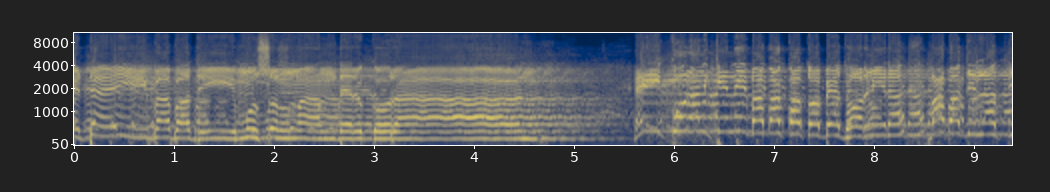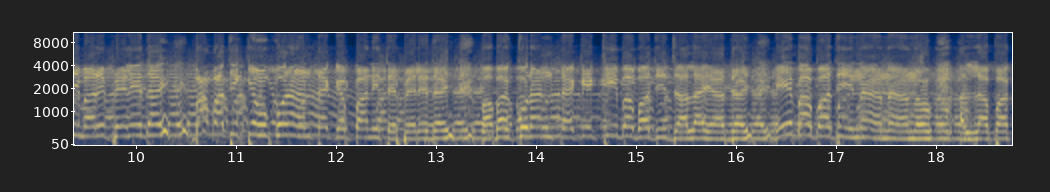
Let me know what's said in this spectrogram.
এটাই বাবাদি মুসলমানদের কোরআন। এই কোরআনকে নিয়ে বাবা কত বেধর্মীরা মারে ফেলে দেয়, বাবাজি কেউ কোরআনটাকে পানিতে ফেলে দেয়। বাবা কোরআনটাকে কি বাবাজি জ্বালাইয়া দেয়? এ বাবাজি, না না না। আল্লাহ পাক,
